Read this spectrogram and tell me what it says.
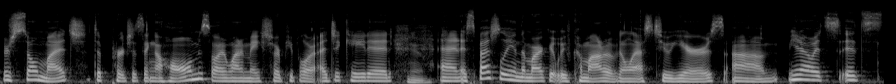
there's so much to purchasing a home. So I want to make sure people are educated. Yeah. And especially in the market we've come out of in the last two years, um, you know, it's, it's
